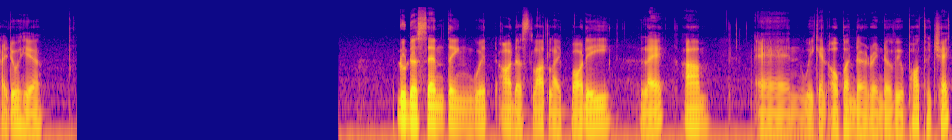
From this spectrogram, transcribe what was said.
I do here. Do the same thing with other slots like body, leg, arm, and we can open the render viewport to check.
